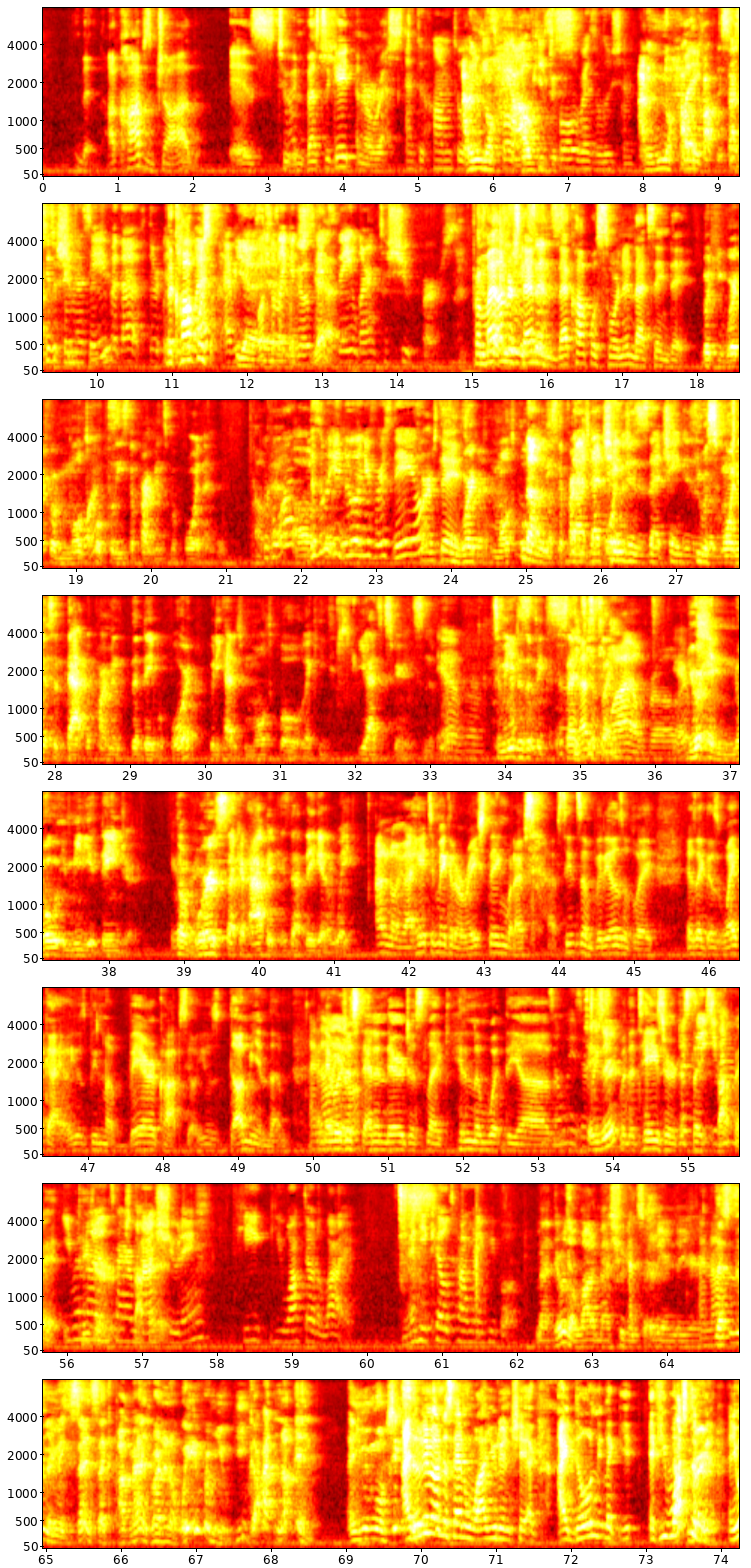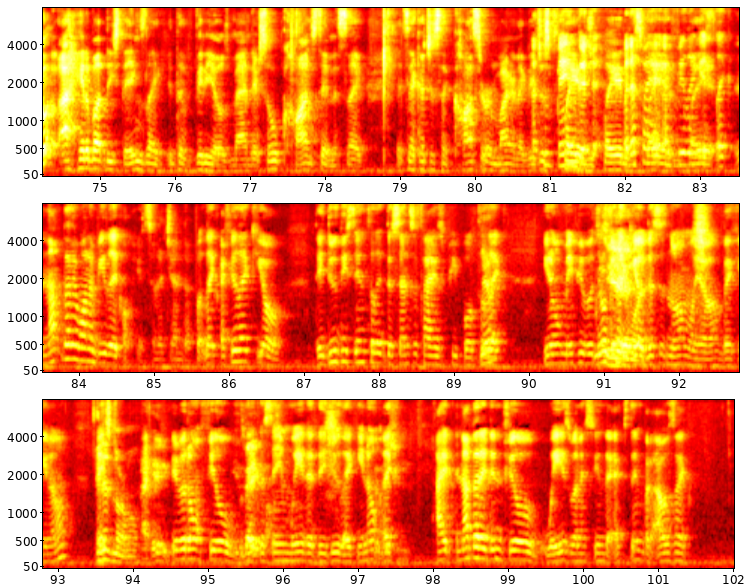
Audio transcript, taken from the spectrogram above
the, a cop's job is to investigate and arrest. And to come to I a don't know peaceful, how a peaceful just- resolution. I don't even know how Like, the cop You decided to the shoot. that See, but that th- in The cop was- US, everything Yeah. seems What's like up, it's? Yeah. they learn to shoot first. From my that understanding, that cop was sworn in that same day. But he worked for multiple What? police departments before then. Okay. What? Oh, this is what you do on your first day, yo? First He day. worked multiple No, police that departments that before then. changes. That changes. He was the- sworn into that department the day before, but he had his multiple like he he has experience in the field. Yeah, bro. To me, it doesn't make sense. That's It's like wild, bro. You're in no immediate danger. The You're right. worst that could happen is that they get away. I don't know. I hate to make it a race thing, but I've I've seen some videos of like there's like this white guy. Yo, he was beating up bare cops. Yo, he was dummying them, I and know, they were yo. just standing there, just like hitting them with the It's uh, always a Taser? with the taser, just see, like stop even, it, Even taser, the entire stop mass it. shooting, he he walked out alive, and he killed how many people? Man, there was a lot of mass shootings earlier in the year. I know. That doesn't even make sense. Like a man's running away from you. He got nothing, and you even gonna chase I him. don't even understand why you didn't check. Like, I don't like you, if you watch That's the murder. video. And you know I hate about these things, like the videos, man. They're so constant. It's like it's like a just like constant reminder. Like they That's just what I'm play it and play it. But that's why play I feel like it's it. like not that I want to be like, oh, it's an agenda, but like I feel like yo, they do these things to like desensitize people to Yeah. like, you know, make people just don't feel like, yo, this is normal, yo, like you know, it is normal. I hear you. people don't feel He's like the awesome. same way that they do, like you know, like I not that I didn't feel ways when I seen the X thing, but I was like.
